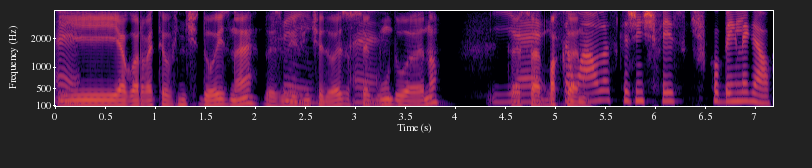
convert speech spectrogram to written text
é. E agora vai ter o 22, né? 2022, o é. segundo ano. E, Então, é é- são aulas que a gente fez que ficou bem legal.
